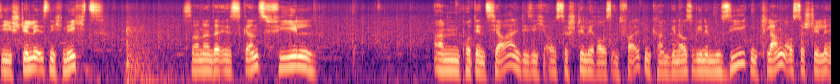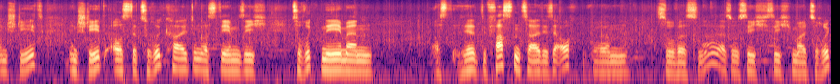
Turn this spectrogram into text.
die Stille ist nicht nichts, sondern da ist ganz viel an Potenzialen, die sich aus der Stille raus entfalten kann. Genauso wie eine Musik, ein Klang aus der Stille entsteht, entsteht aus der Zurückhaltung, aus dem sich zurücknehmen. Aus, ja, die Fastenzeit ist ja auch ähm, sowas, ne? also sich, sich mal zurück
